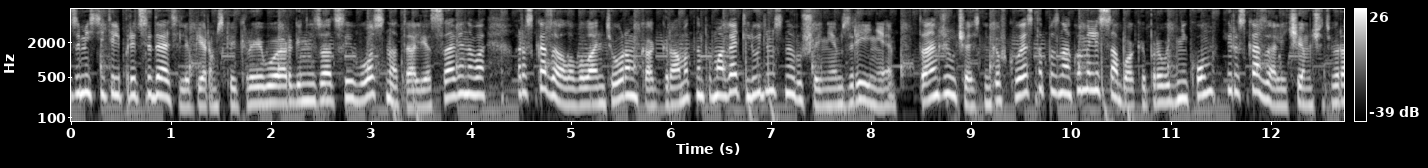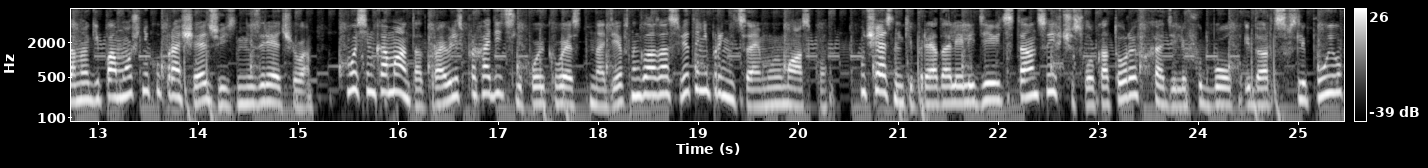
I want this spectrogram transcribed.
Заместитель председателя Пермской краевой организации ВОЗ Наталья Савинова рассказала волонтерам, как грамотно помогать людям с нарушением зрения. Также участников квеста квеста познакомили с собакой-проводником и рассказали, чем четвероногий помощник упрощает жизнь незрячего. Восемь команд отправились проходить слепой квест, надев на глаза светонепроницаемую маску. Участники преодолели 9 станций, в число которых входили футбол и дартс вслепую,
